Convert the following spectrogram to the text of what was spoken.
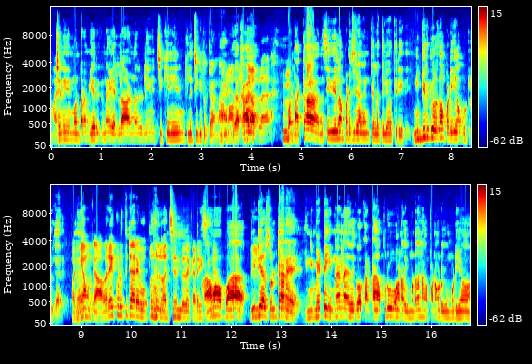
உச்ச நீதிமன்றம் ஏற்கனவே எல்லா ஆளுநர்களையும் வச்சு கிளியும் கிழிச்சுக்கிட்டு இருக்காங்க. பட் அக்கா அந்த செய்தியெல்லாம் படிச்சிருக்காங்கன்னு தெள்ள தெளிவா தெரியுது. இங்க இருக்கிறவர் தான் படிக்காம விட்டுருக்காரு. படிக்காம இருக்கு அவரே கொடுத்துட்டாரே ஒப்புதல் வச்சிருந்ததை கடைசி ஆமாப்பா பிடிஆர் சொல்லிட்டாரு இனிமேட்டு என்னென்ன இதுக்கோ கரெக்டா அப்ரூவ் ஆனதுக்கு மட்டும் தான் நாங்க பணம் கொடுக்க முடியும்.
